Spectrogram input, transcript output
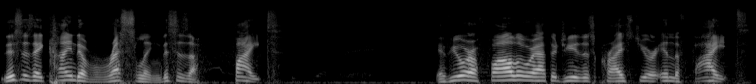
this is a kind of wrestling, this is a fight. If you are a follower after Jesus Christ, you are in the fight.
